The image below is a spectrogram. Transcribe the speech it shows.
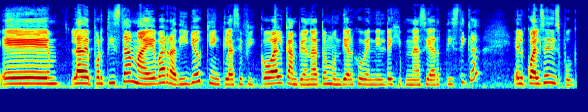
Eh, la deportista Maeva Radillo, quien clasificó al Campeonato Mundial Juvenil de Gimnasia Artística, el cual se, dispu-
